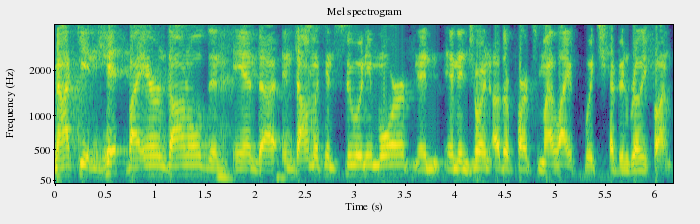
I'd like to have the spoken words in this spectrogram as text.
not getting hit by Aaron Donald and and uh, and Ndamukong Suh anymore, and, and enjoying other parts of my life, which have been really fun.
